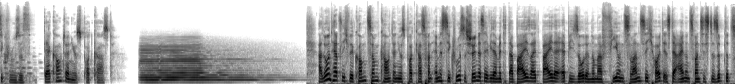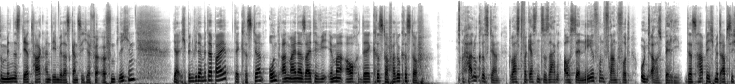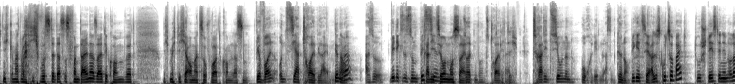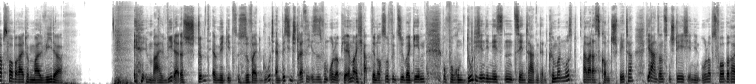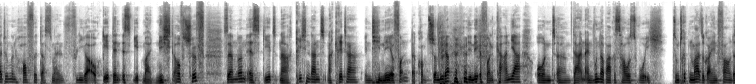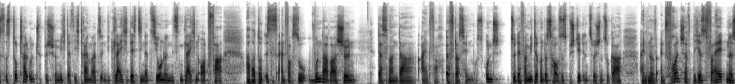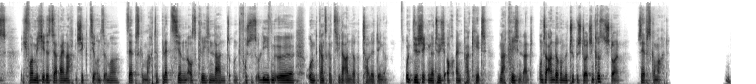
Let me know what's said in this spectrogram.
MSC Cruises, der Counter News Podcast. Hallo und herzlich willkommen zum Counter News Podcast von MSC Cruises. Schön, dass ihr wieder mit dabei seid bei der Episode Nummer 24. Heute ist der 21.07. zumindest der Tag, an dem wir das Ganze hier veröffentlichen. Ja, ich bin wieder mit dabei, der Christian und an meiner Seite wie immer auch der Christoph. Hallo Christoph. Hallo Christian, du hast vergessen zu sagen, aus der Nähe von Frankfurt und aus Berlin. Das habe ich mit Absicht nicht gemacht, weil ich wusste, dass es von deiner Seite kommen wird. Ich möchte dich ja auch mal zu Wort kommen lassen. Wir wollen uns ja treu bleiben, genau. oder? Also wenigstens so ein bisschen. Tradition muss sein. Sollten wir uns treu Richtig. bleiben. Traditionen hochleben lassen, genau. Wie geht's dir? Alles gut soweit? Du stehst in den Urlaubsvorbereitungen mal wieder. mal wieder. Das stimmt, äh, mir geht's soweit gut. Ein bisschen stressig ist es vom Urlaub ja immer. Ich habe dir noch so viel zu übergeben, worum du dich in den nächsten zehn Tagen denn kümmern musst. Aber das kommt später. Ja, ansonsten stehe ich in den Urlaubsvorbereitungen, hoffe, dass mein Flieger auch geht, denn es geht mal nicht aufs Schiff, sondern es geht nach Griechenland, nach Kreta, in die Nähe von, da kommt's schon wieder, in die Nähe von Kania und ähm, da in ein wunderbares Haus, wo ich zum dritten Mal sogar hinfahre und das ist total untypisch für mich, dass ich dreimal so in die gleiche Destination und in den gleichen Ort fahre. Aber dort ist es einfach so wunderbar schön, dass man da einfach öfters hin muss. Und zu der Vermieterin des Hauses besteht inzwischen sogar eine, ein freundschaftliches Verhältnis. Ich freue mich jedes Jahr Weihnachten, schickt sie uns immer selbstgemachte Plätzchen aus Griechenland und frisches Olivenöl und ganz, ganz viele andere tolle Dinge. Und wir schicken natürlich auch ein Paket nach Griechenland, unter anderem mit typisch deutschen Christstollen, selbstgemacht.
